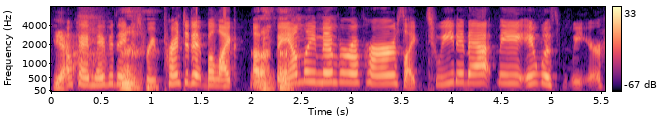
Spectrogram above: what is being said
yeah, okay, maybe they just reprinted it, but like a family member of hers like tweeted at me. It was weird.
